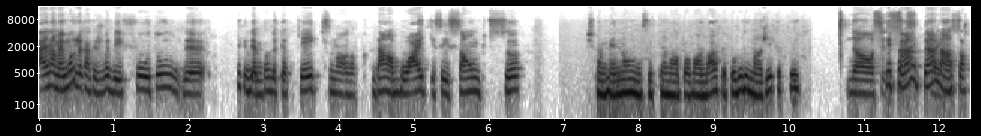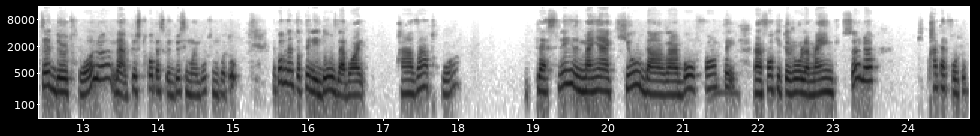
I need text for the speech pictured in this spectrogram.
Ah non, mais moi, là, quand je vois des photos de, de, de cupcakes qui sont dans, la boîte, que c'est sombre, puis tout ça, je suis comme, mais non, mais c'est tellement pas vendeur, t'as pas goût de manger, cupcake. Non, c'est C'est vraiment le temps, mais en sortait deux, trois, là. Ben, plus trois parce que deux, c'est moins beau, c'est une photo. T'as pas besoin de sortir les 12 de la boîte prends-en trois, place-les de manière cute dans un beau fond, un fond qui est toujours le même, puis tout ça, là, puis prends ta photo.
